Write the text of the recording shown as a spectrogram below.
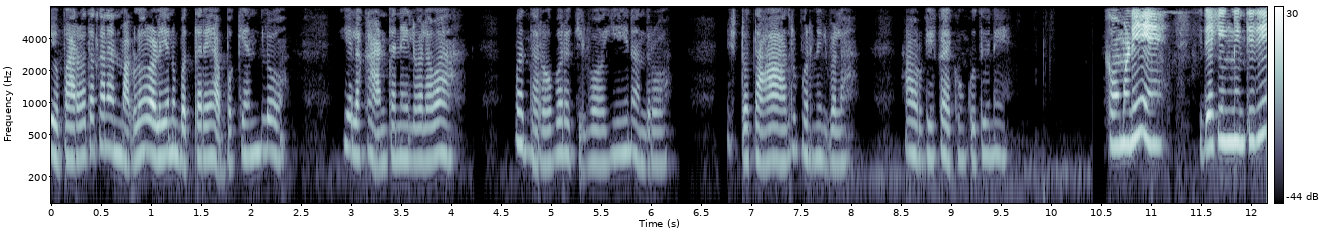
ಅಯ್ಯೋ ಪಾರ್ವತಕ್ಕ ನನ್ನ ಮಗಳು ಅಳಿಯನು ಬರ್ತಾರೆ, ಹಬ್ಬಕ್ಕೆ ಅಂದ್ಲು. ಎಲ್ಲ ಕಾಣ್ತಾನೆ ಇಲ್ವಲ್ಲವ? ಬಂದಾರೋ ಬರೋಕ್ಕಿಲ್ವೋ ಏನಂದ್ರು? ಇಷ್ಟೊತ್ತಾದ್ರೂ ಬರ್ನಿಲ್ವಲ್ಲ ಅವ್ರಿಗೆ ಕಾಯ್ಕೊಂಡು ಕೂತೀವಿ ಕೋಮಣಿ ಇದಕ್ಕೆ ಹಿಂಗೆ ನಿಂತಿದಿ?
